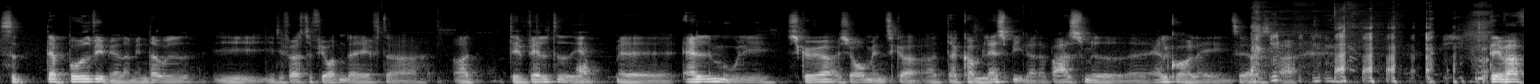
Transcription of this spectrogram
så der boede vi mere eller mindre ude i, i de første 14 dage efter, og det væltede ind med alle mulige skøre og sjove mennesker, og der kom lastbiler, der bare smed øh, alkohol af ind til os. Og det var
